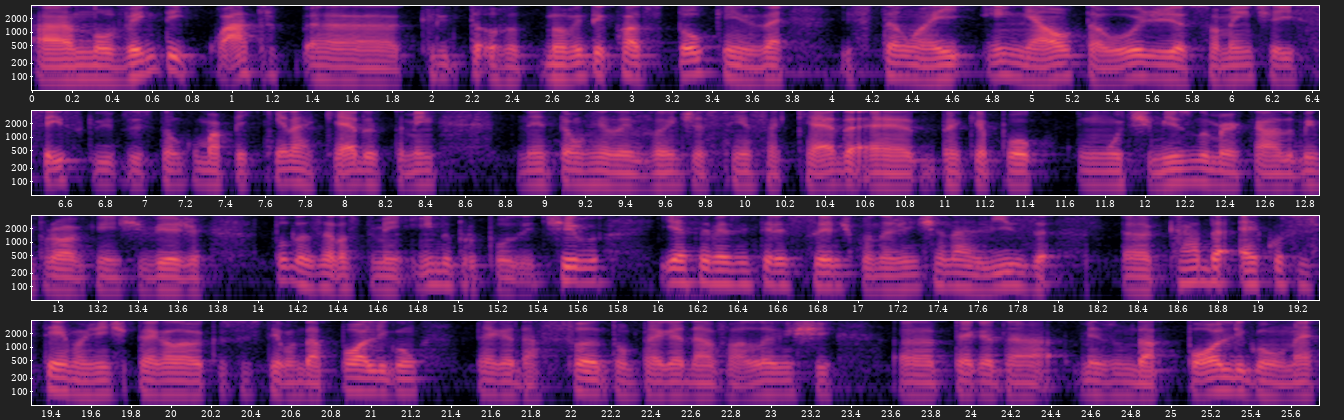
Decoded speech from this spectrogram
a 94, uh, 94 tokens né, estão aí em alta hoje, somente aí seis criptos estão com uma pequena queda também, nem tão relevante assim essa queda, é, daqui a pouco com otimismo no mercado, bem provável que a gente veja todas elas também indo para o positivo, e até mesmo interessante quando a gente analisa uh, cada ecossistema, a gente pega lá o ecossistema da Polygon, pega da Phantom, pega da Avalanche, uh, pega da, mesmo da Polygon, né,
